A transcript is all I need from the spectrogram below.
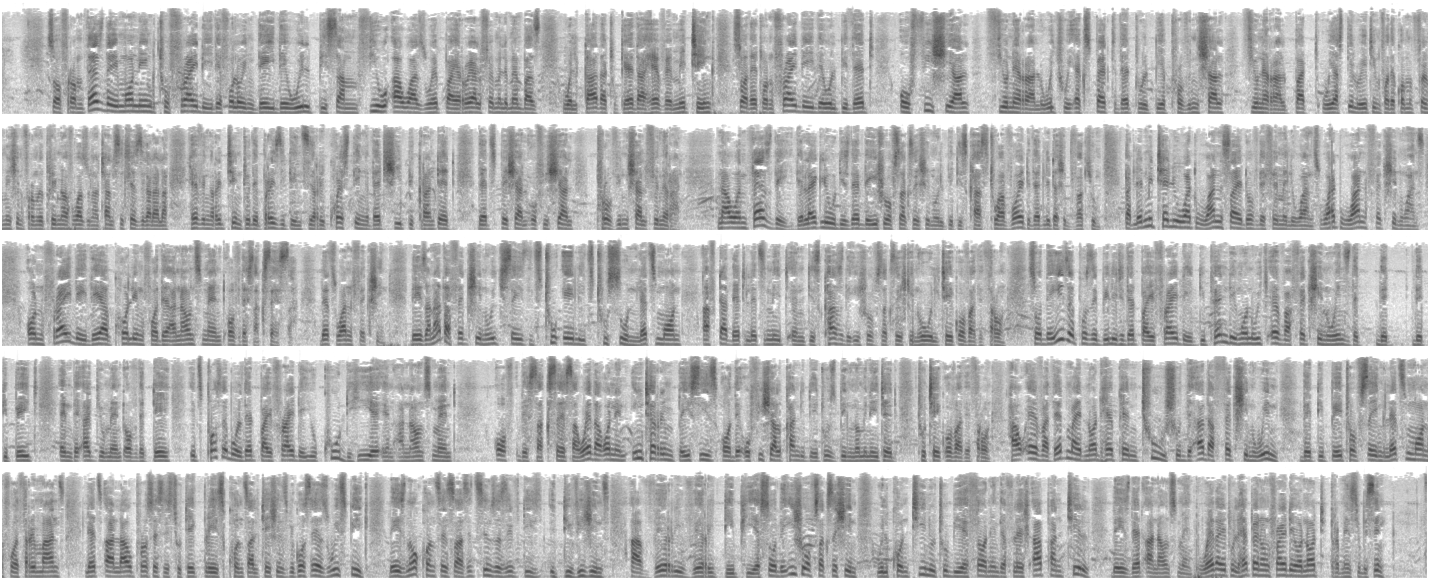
So from Thursday morning to Friday, the following day, there will be some few hours whereby royal family members will gather together, have a meeting, so that on Friday there will be that official funeral, which we expect that will be a provincial funeral. But we are still waiting for the confirmation from the Premier of KwaZulu-Natal, Sihle having written to the presidency requesting that she be granted that special official provincial funeral. Now, on Thursday, the likelihood is that the issue of succession will be discussed to avoid that leadership vacuum. But let me tell you what one side of the family wants, what one faction wants. On Friday, they are calling for the announcement of the successor. That's one faction. There is another faction which says it's too early, it's too soon. Let's mourn. After that, let's meet and discuss the issue of succession, who will take over the throne. So there is a possibility that by Friday, depending on whichever faction wins the, the the debate and the argument of the day. It's possible that by Friday you could hear an announcement of the successor, whether on an interim basis or the official candidate who's being nominated to take over the throne. However, that might not happen too should the other faction win the debate of saying, let's mourn for three months, let's allow processes to take place, consultations, because as we speak, there is no consensus. It seems as if these divisions are very, very deep here. So the issue of succession will continue to be a thorn in the flesh up until there is that announcement. Whether it will happen on Friday or not remains to be seen.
